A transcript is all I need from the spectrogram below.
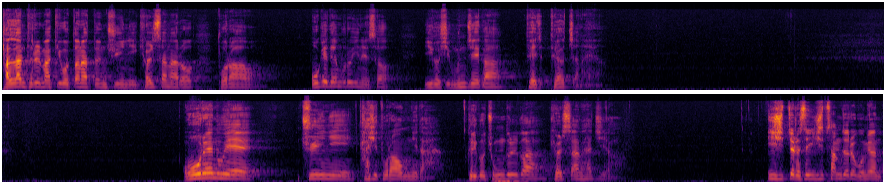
달란트를 맡기고 떠났던 주인이 결산하러 돌아오게 됨으로 인해서 이것이 문제가 되, 되었잖아요. 오랜 후에 주인이 다시 돌아옵니다. 그리고 종들과 결산하지요. 20절에서 23절을 보면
